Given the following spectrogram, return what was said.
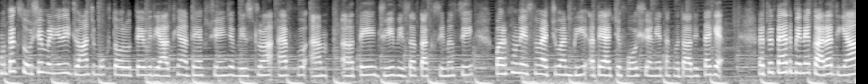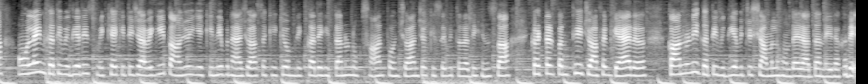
ਹੁਣ ਤੱਕ ਸੋਸ਼ਲ ਮੀਡੀਆ ਦੀ ਜਾਂਚ ਮੁੱਖ ਤੌਰ ਉੱਤੇ ਵਿਦਿਆਰਥੀਆਂ ਅਤੇ ਐਕਸਚੇਂਜ ਵਿਜ਼ਟਰਾਂ, ਐਫਐਮ ਅਤੇ ਜੀ ਵੀਜ਼ਾ ਤੱਕ ਸੀਮਿਤ ਸੀ, ਪਰ ਹੁਣ ਇਸ ਨੂੰ H1B ਅਤੇ H4 ਸ਼੍ਰੇਣੀਆਂ ਤੱਕ ਵਧਾ ਦਿੱਤਾ ਗਿਆ ਇਸ ਦੇ ਤਹਿਤ ਬਿਨੇਕਾਰਾਂ ਦੀਆਂ ਆਨਲਾਈਨ ਗਤੀਵਿਧੀਆਂ ਦੀ ਸਮੀਖਿਆ ਕੀਤੀ ਜਾਵੇਗੀ, ਤਾਂ ਜੋ ਯਕੀਨੀ ਬਣਾਇਆ ਜਾ ਸਕੇ ਕਿ ਅਮਰੀਕਾ ਦੇ ਹਿੱਤਾਂ ਨੂੰ ਨੁਕਸਾਨ ਪਹੁੰਚਾਉਣ ਜਾਂ ਕਿਸੇ ਵੀ ਤਰ੍ਹਾਂ ਦੀ ਹਿੰਸਾ ਕੱਟੜਪੰਥੀ ਜਾਂ ਫਿਰ ਗੈਰ ਕਾਨੂੰਨੀ ਗਤੀਵਿਧੀਆਂ ਵਿੱਚ ਸ਼ਾਮਲ ਹੋਣ ਦਾ ਇਰਾਦਾ ਨਹੀਂ ਰੱਖਦੇ।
